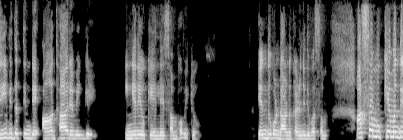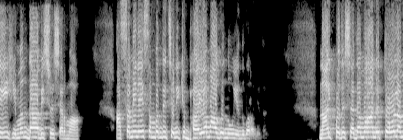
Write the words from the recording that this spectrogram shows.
ജീവിതത്തിന്റെ ആധാരമെങ്കിൽ. ഇങ്ങനെയൊക്കെയല്ലേ സംഭവിക്കൂ? എന്തുകൊണ്ടാണ് കഴിഞ്ഞ ദിവസം അസം മുഖ്യമന്ത്രി ഹിമന്ത ബിശ്വ ശർമ്മ അസമിനെ സംബന്ധിച്ച് എനിക്ക് ഭയമാകുന്നു എന്ന് പറഞ്ഞത്? നാൽപ്പത് ശതമാനത്തോളം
